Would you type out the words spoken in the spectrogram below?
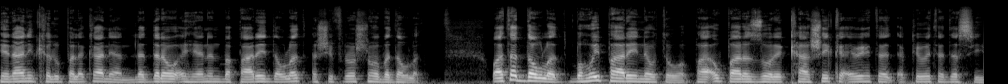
هێنانی کەلوپەلەکانیان لە دەرەوە ئەهێنن بە پارەی دەوڵەت ئەشیفرۆشنەوە بە دەوڵەت واتە دەوڵەت بەهۆی پارەی نەوتەوە پا ئەو پارە زۆرێک کاشەی کە ئەوێتە ئەکەوێتە دەسی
